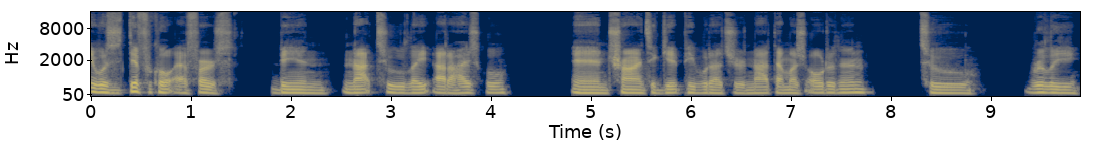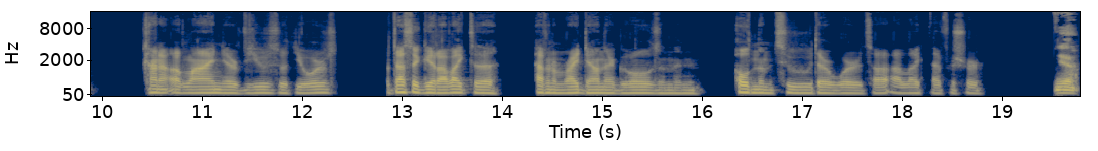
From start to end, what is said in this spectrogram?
it was difficult at first being not too late out of high school and trying to get people that you're not that much older than to really kind of align their views with yours. But that's a good. I like to having them write down their goals and then holding them to their words. I, I like that for sure. Yeah,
